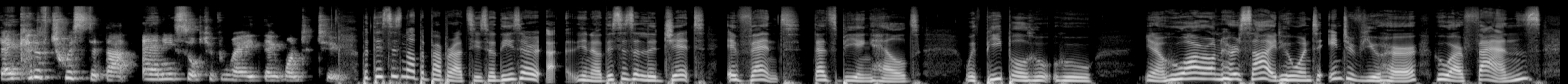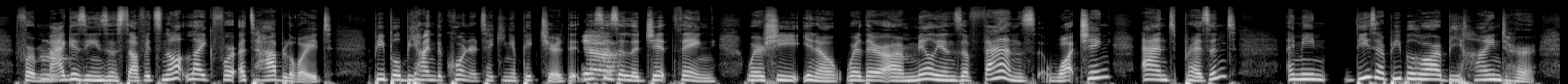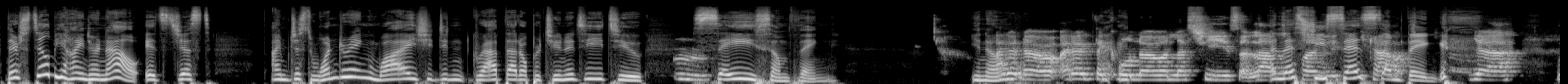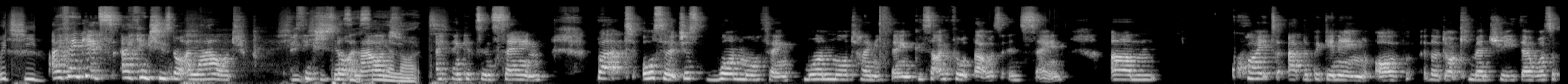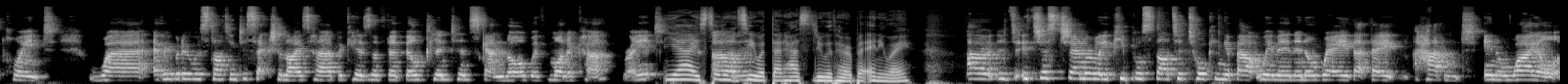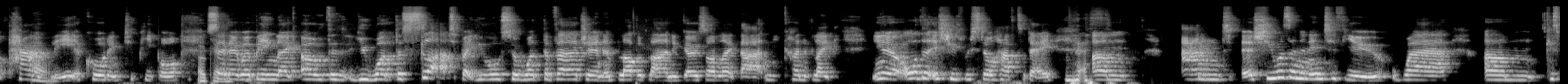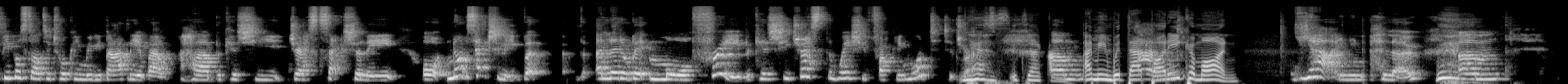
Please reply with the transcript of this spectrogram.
they could have twisted that any sort of way they wanted to. But this is not the paparazzi. So these are, uh, you know, this is a legit event that's being held with people who, who, you know, who are on her side, who want to interview her, who are fans for Hmm. magazines and stuff. It's not like for a tabloid, people behind the corner taking a picture. Th- This is a legit thing where she, you know, where there are millions of fans watching and present. I mean, these are people who are behind her. They're still behind her now. It's just, I'm just wondering why she didn't grab that opportunity to hmm. say something. You know? I don't know. I don't think we'll know unless she's allowed. to unless she says something, Yeah, which she I think it's. I think she's not allowed. She, I think she she's not allowed. a lot. I think it's insane. But also, just one more thing, one more tiny thing, because I thought that was insane. Um, quite at the beginning of the documentary, there was a point where everybody was starting to sexualize her because of the Bill Clinton scandal with Monica, right? yeah, I still don't um, see what that has to do with her, but anyway. Uh, it, it's just generally people started talking about women in a way that they hadn't in a while, apparently, according to people. So they were being like, oh, the, you want the slut, but you also want the virgin, and blah, blah, blah. And it goes on like that. And you kind of like, you know, all the issues we still have today. Yes. Um, and uh, she was in an interview where, because people started talking really badly about her because she dressed sexually, or not sexually, but a little bit more free because she dressed the way she fucking wanted to dress. yes, exactly. Um, I mean, with that body, come on. Yeah, I mean, hello. Um,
